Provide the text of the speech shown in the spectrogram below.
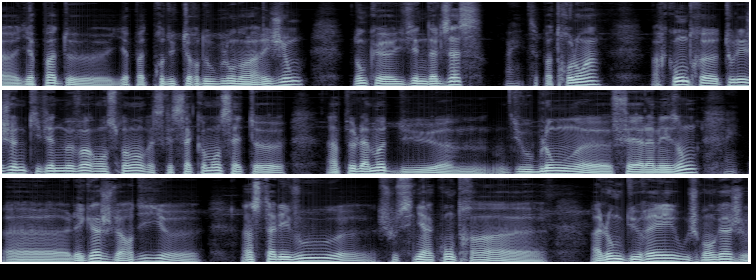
il n'y a pas de, il a pas de producteurs de houblons dans la région. Donc euh, ils viennent d'Alsace. C'est pas trop loin. Par contre, euh, tous les jeunes qui viennent me voir en ce moment, parce que ça commence à être euh, un peu la mode du, du houblon fait à la maison, les gars, je leur dis, installez-vous, je vous signe un contrat à longue durée où je m'engage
